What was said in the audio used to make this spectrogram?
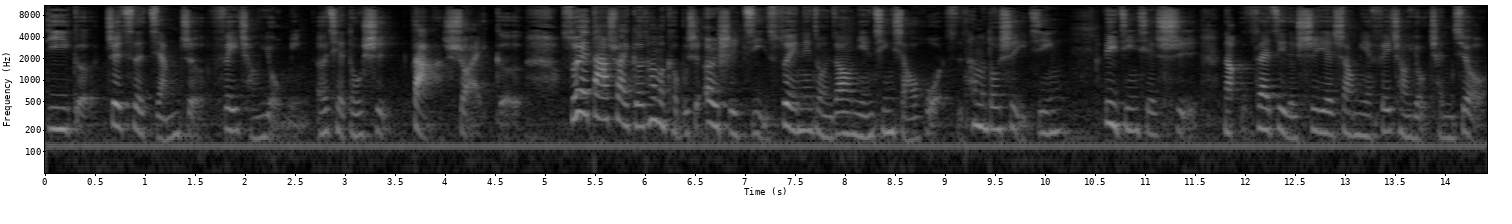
第一个，这次的讲者非常有名，而且都是大帅哥。所以大帅哥他们可不是二十几岁那种你知道年轻小伙子，他们都是已经历经一些事，那在自己的事业上面非常有成就。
